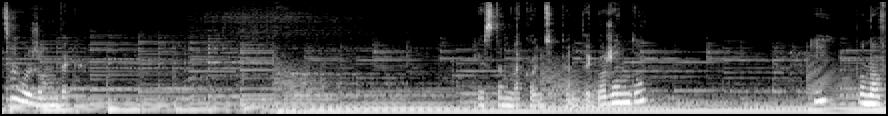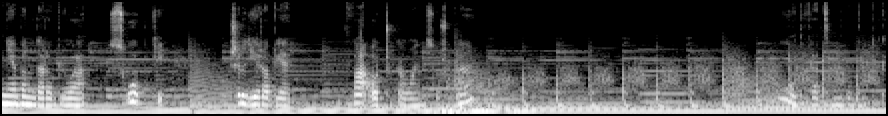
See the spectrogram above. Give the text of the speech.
cały rządek. Jestem na końcu piątego rzędu i ponownie będę robiła słupki, czyli robię dwa oczka łańcuszka i odwracam robótkę.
